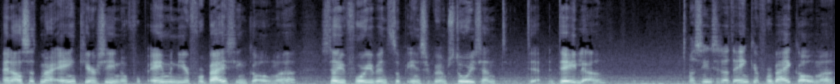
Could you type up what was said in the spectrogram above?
En als ze het maar één keer zien of op één manier voorbij zien komen. Stel je voor je bent het op Instagram stories aan het delen. Dan zien ze dat één keer voorbij komen.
